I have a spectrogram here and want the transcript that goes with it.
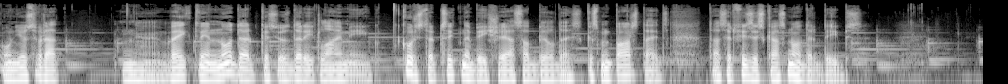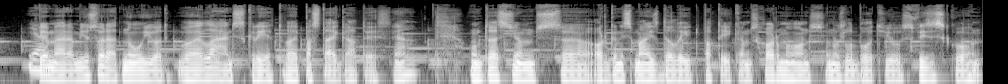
un jūs varētu mm, veikt vienu nodarbi, kas jūs darītu laimīgu. Kuras, starp citu, nebija šajās atbildēs, kas man pārsteidz. Tās ir fiziskās nodarbības. Jā. Piemēram, jūs varētu nūjot, vai lēni skriet, vai pastaigāties. Ja? Un tas jums uh, organismā izdalītu patīkams hormonus un uzlabotu jūsu fizisko un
